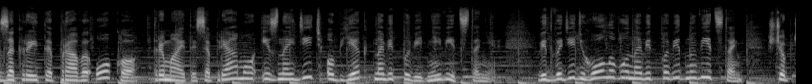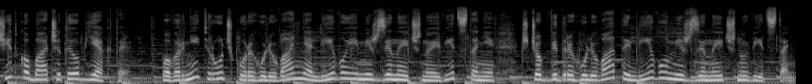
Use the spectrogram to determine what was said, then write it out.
Закрийте праве око, тримайтеся прямо і знайдіть об'єкт на відповідній відстані. Відведіть голову на відповідну відстань, щоб чітко бачити об'єкти. Поверніть ручку регулювання лівої міжзіничної відстані, щоб відрегулювати ліву міжзіничну відстань.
